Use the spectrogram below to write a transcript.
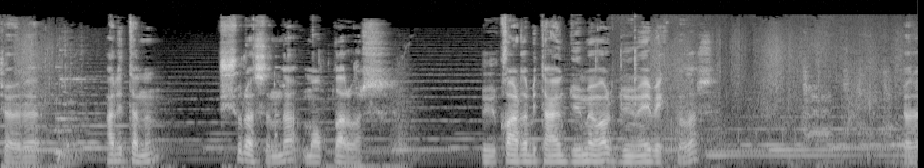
şöyle haritanın şurasında moblar var. Yukarıda bir tane düğme var. Düğmeyi bekliyorlar. Şöyle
